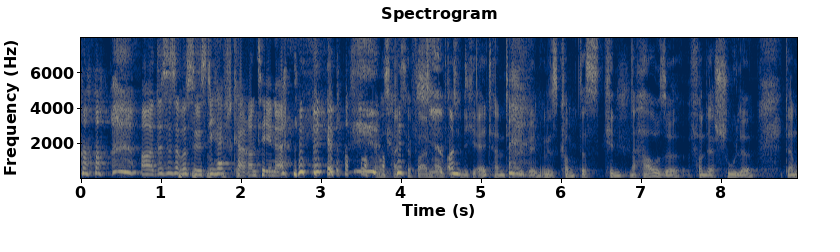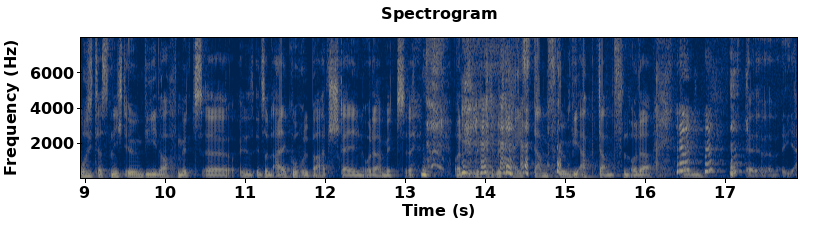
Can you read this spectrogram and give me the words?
oh, das ist aber süß, die Heftquarantäne. das heißt ja vor allem auch, dass und wenn ich Elternteil bin und es kommt das Kind nach Hause von der Schule, dann muss ich das nicht irgendwie noch mit äh, in, in, so ein Alkoholbad stellen oder mit, äh, oder mit, mit, mit Heißdampf irgendwie abdampfen oder ähm, äh, ja.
